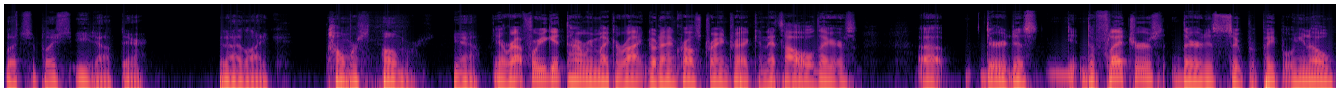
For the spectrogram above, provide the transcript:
what's the place to eat out there that i like Homers. homers yeah Yeah, right before you get to Homer, you make a right and go down across train track, and that's all theirs. Uh, they're just the Fletchers. They're just super people. You know,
